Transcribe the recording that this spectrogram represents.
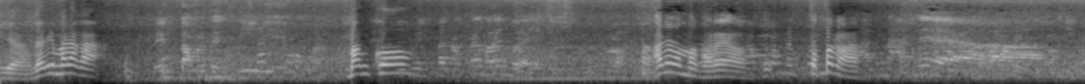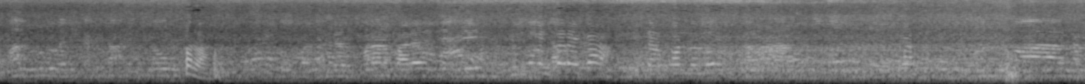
Iya. Dari mana kak? Bangko. Ada nomor Farel. Cepat lah. Ya. Kata. Cepat lah. Ya. Telepon dulu. Wah, tak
